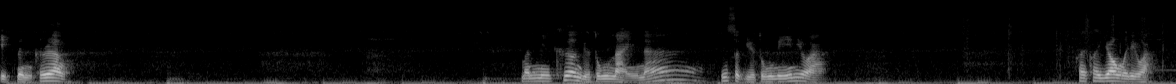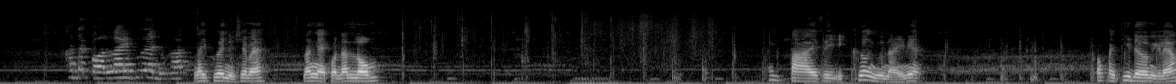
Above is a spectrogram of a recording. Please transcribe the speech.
อีกหนึ่งเครื่อง มันมี เครื่องอยู่ตรงไหนนะ รู้สึกอยู่ตรงนี้นี่หว่า ค่อยๆย่องไปดีกว่าฆาตกรไล่เพื่อนอยู่ครับ ไล่เพื่อนอยู่ใช่ไหมนั่นไงคนนั้นล้ม ให้ตายสิอีกเครื่องอยู่ไหนเนี่ย ต้องไปที่เดิมอีกแล้ว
